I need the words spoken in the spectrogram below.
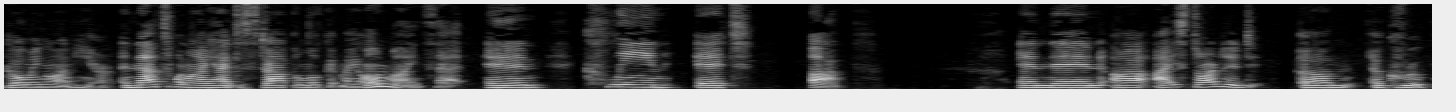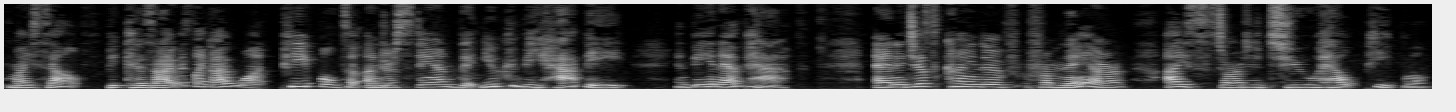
going on here. And that's when I had to stop and look at my own mindset and clean it up. And then uh, I started um, a group myself because I was like, I want people to understand that you can be happy and be an empath. And it just kind of from there, I started to help people.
